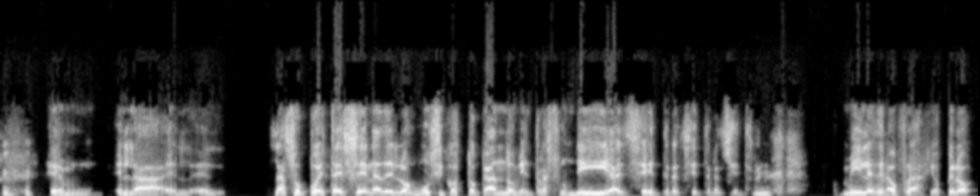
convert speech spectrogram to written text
en, la, la supuesta escena de los músicos tocando mientras hundía, etcétera, etcétera, etcétera. Mm. Miles de naufragios, pero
